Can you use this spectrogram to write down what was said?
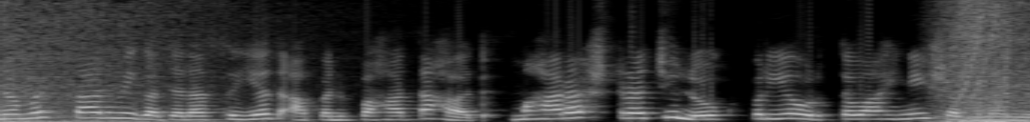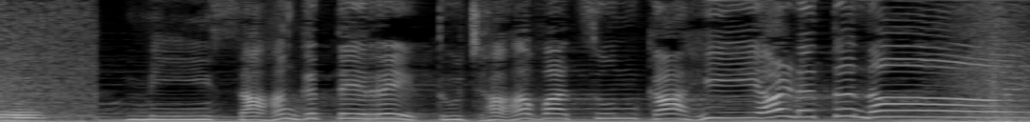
नमस्कार मी गजला सय्यद. आपण पाहत आहात महाराष्ट्राची लोकप्रिय वृत्तवाहिनी शबनम न्यूज. मी सांगते रे तुझ्या वाचून काही अडत नाही.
